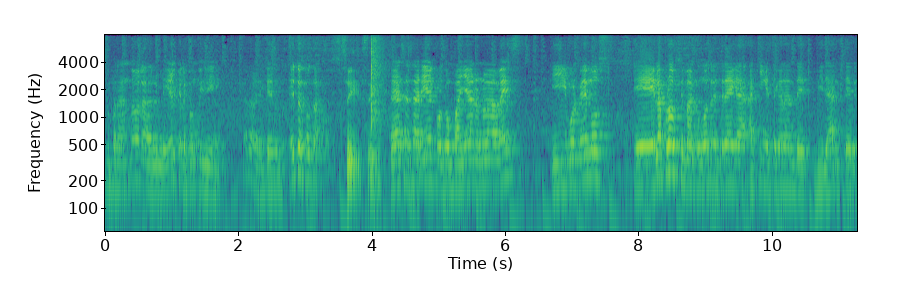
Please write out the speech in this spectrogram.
superando la de Luis Miguel, que le fue muy bien. Claro, que esto es otra cosa. Sí, sí. Gracias Ariel por acompañarnos nueva vez y volvemos eh, la próxima con otra entrega aquí en este canal de Viral TV.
